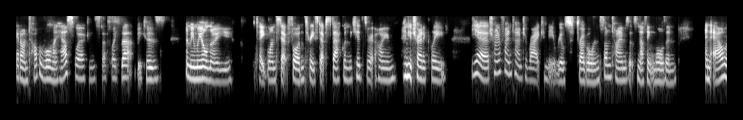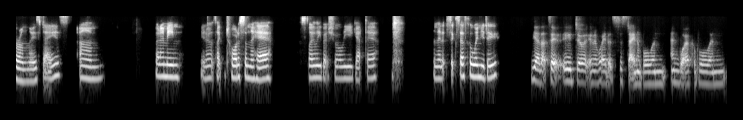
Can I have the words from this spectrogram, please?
get on top of all my housework and stuff like that. Because, I mean, we all know you take one step forward and three steps back when the kids are at home and you're trying to clean yeah, trying to find time to write can be a real struggle. And sometimes it's nothing more than an hour on those days. Um, but I mean, you know, it's like the tortoise and the hare. Slowly but surely you get there. and then it's successful when you do. Yeah, that's it. You do it in a way that's sustainable and, and workable and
